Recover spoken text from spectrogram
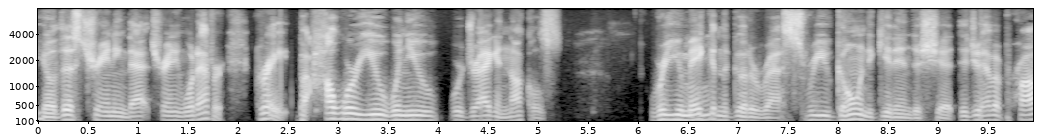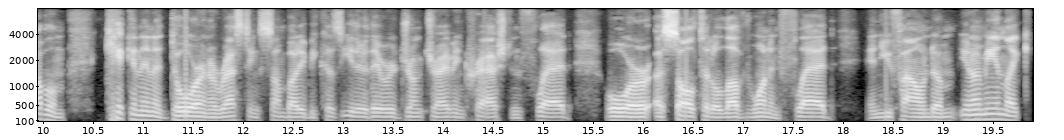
you know, this training, that training, whatever. Great. But how were you when you were dragging knuckles? Were you Mhm. making the good arrests? Were you going to get into shit? Did you have a problem kicking in a door and arresting somebody because either they were drunk driving, crashed and fled, or assaulted a loved one and fled and you found them? You know what I mean? Like,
